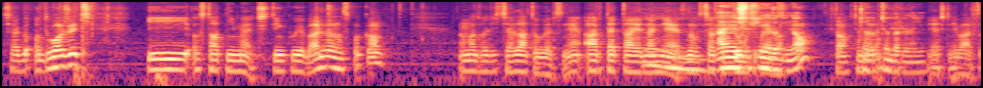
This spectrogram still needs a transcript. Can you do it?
Trzeba go odłożyć. I ostatni mecz. Dziękuję bardzo, no spoko. On ma 20 lat obecnie. Arteta jednak nie jest. Znowu strzałka A jeszcze się nie rozwinął? Kto? Cham- Chamberlain? Chamberlain. Jeszcze nie bardzo.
